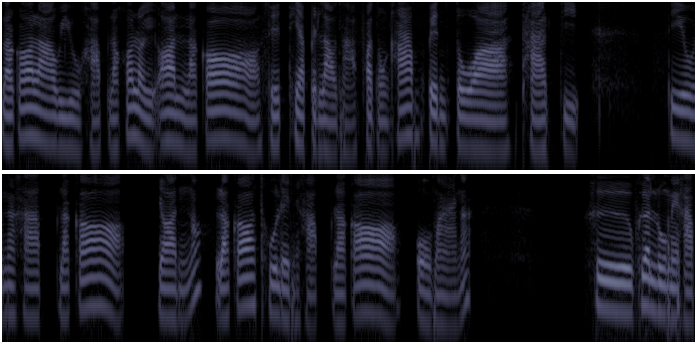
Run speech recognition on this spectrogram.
แล้วก็ลาวิวครับ แล้วก็ลอยออน แล้วก็เซตเทียเป็นเรานะครับฝั่งตรงข้ามเป็นตัวทาจิซิลนะครับ แล้วก็ยอนเนาะ แล้วก็ทูเลนครับ แล้วก็โอมานะ คือเพื่อนรู้ไหมครับ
